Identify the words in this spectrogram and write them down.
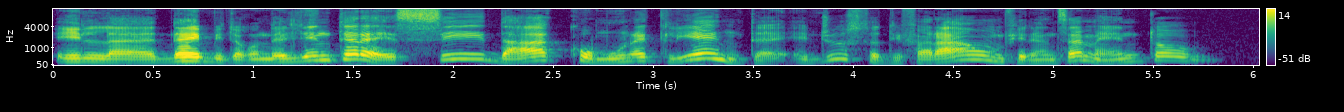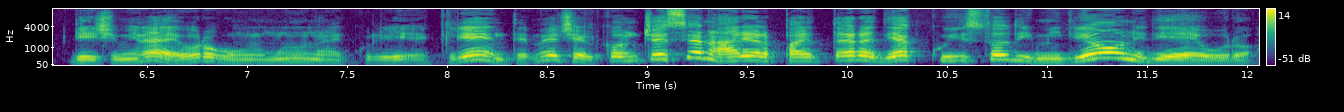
il debito con degli interessi da comune cliente, è giusto, ti farà un finanziamento 10.000 euro con un cliente, invece il concessionario ha il potere di acquisto di milioni di euro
